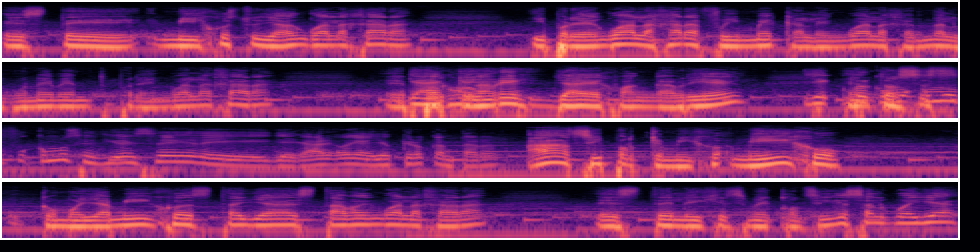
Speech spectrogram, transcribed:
Este, mi hijo estudiaba en Guadalajara y por allá en Guadalajara fui me calé en Guadalajara en algún evento por allá en Guadalajara. eh, Ya de Juan porque- Gabriel. Ya de Juan Gabriel. Y- pero ¿cómo- Entonces- cómo, cómo se dio ese de llegar? Oiga, yo quiero cantar. Ah, sí, porque mi hijo, mi hijo, como ya mi hijo está, ya estaba en Guadalajara, este, le dije, si me consigues algo allá,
